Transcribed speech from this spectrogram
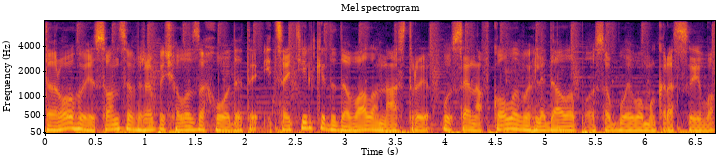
Дорогою сонце вже почало заходити, і це тільки додавало настрою. Усе навколо виглядало по-особливому красиво.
